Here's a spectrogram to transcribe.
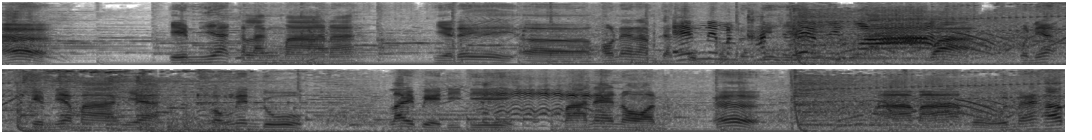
เออ เกมเนี้ยกำลังมานะเฮียได้เอ่อเขาแนะนำจากกเอ็งลุ่มนี่มันกลุ่ขั้นที่เทเฮียพดีกว่าว่าวันเนี้ยเกมเนี้ยมาเฮียลองเล่นดูไล่เบสดีๆ มาแน่นอน เออ มามาโอ้โหเห็นไหมครับ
